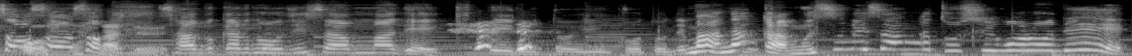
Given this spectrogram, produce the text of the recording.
そうそうそう。サブカルのおじさんまで来てるということで。まあなんか娘さんが年頃で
